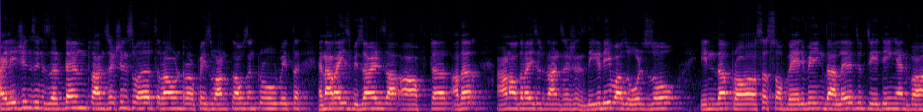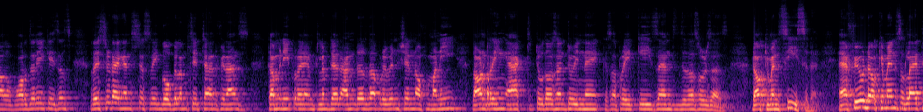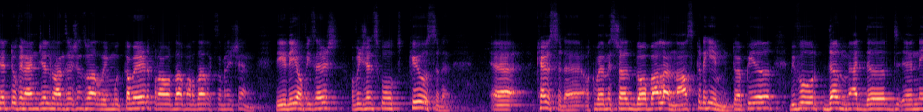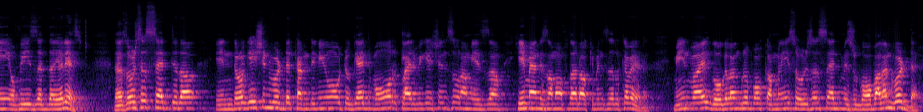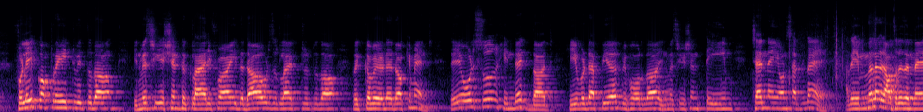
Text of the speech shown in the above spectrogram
violations in certain transactions worth around rupees 1000 crore with NRIs besides uh, after other unauthorized transactions. The ED was also in the process of verifying the alleged cheating and forgery cases registered against Sri Gokulam Chit and Finance Company Private Limited under the Prevention of Money Laundering Act 2002 in a separate case and the sources. Documents seized. A few documents related to financial transactions were recovered for the further examination. The ED officers, officials who accused uh, Kausada, Mr. Gopalan asked him to appear before them at the NA office at the earliest. The sources said the interrogation would continue to get more clarifications from his, uh, him and some of the documents recovered. Meanwhile, Gogalan Group of Company sources said Mr. Gopalan would fully cooperate with the investigation to clarify the doubts related to the recovered document. They also hinted that he would appear before the investigation team Chennai on Saturday അത് ഇന്നലെ രാത്രി തന്നെ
